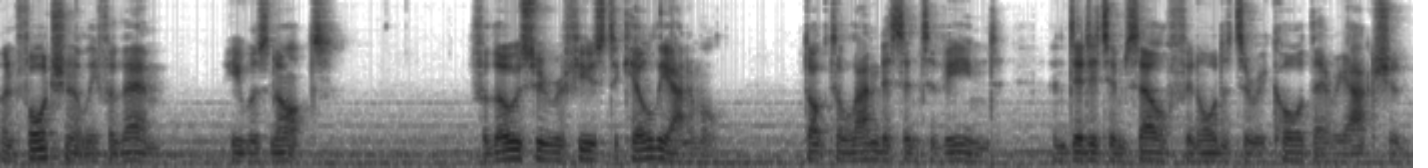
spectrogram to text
unfortunately for them, he was not. For those who refused to kill the animal, Dr. Landis intervened and did it himself in order to record their reaction.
